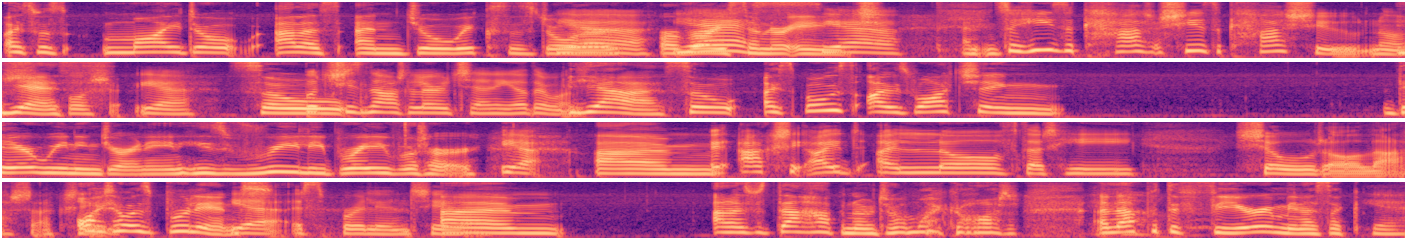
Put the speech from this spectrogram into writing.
I suppose my daughter, Alice and Joe Wicks's daughter, yeah, are very Yes, similar age. Yeah. And so he's a cash. She's a cashew nut Yes. butter. Yeah. so, But she's not allergic to any other ones. yeah. So I suppose I was watching their weaning journey, and he's really brave with her. Yeah. Um, It- actually, I I love that he showed all that. Actually, oh, I thought it was brilliant. Yeah, it's brilliant. Yeah. Um, and as that happened, I was, oh my god, and that put the fear in me. And I was like, Yeah.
